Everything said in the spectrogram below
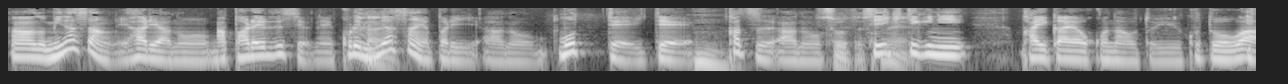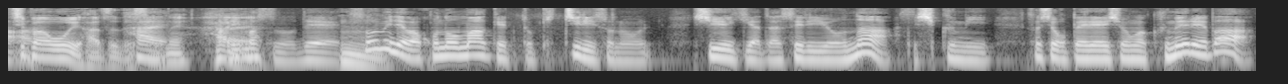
あの、皆さん、やはりあの、アパレルですよね。これ皆さんやっぱり、あの、持っていて、かつ、あの、定期的に買い替えを行うということは。一番多いはずですよね。はい。ありますので、そういう意味ではこのマーケットきっちりその、収益が出せるような仕組み、そしてオペレーションが組めれば、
